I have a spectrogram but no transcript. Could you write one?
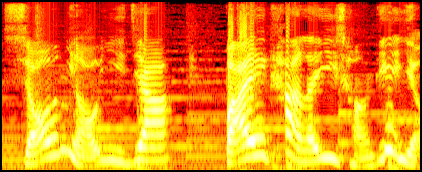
小鸟一家白看了一场电影。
